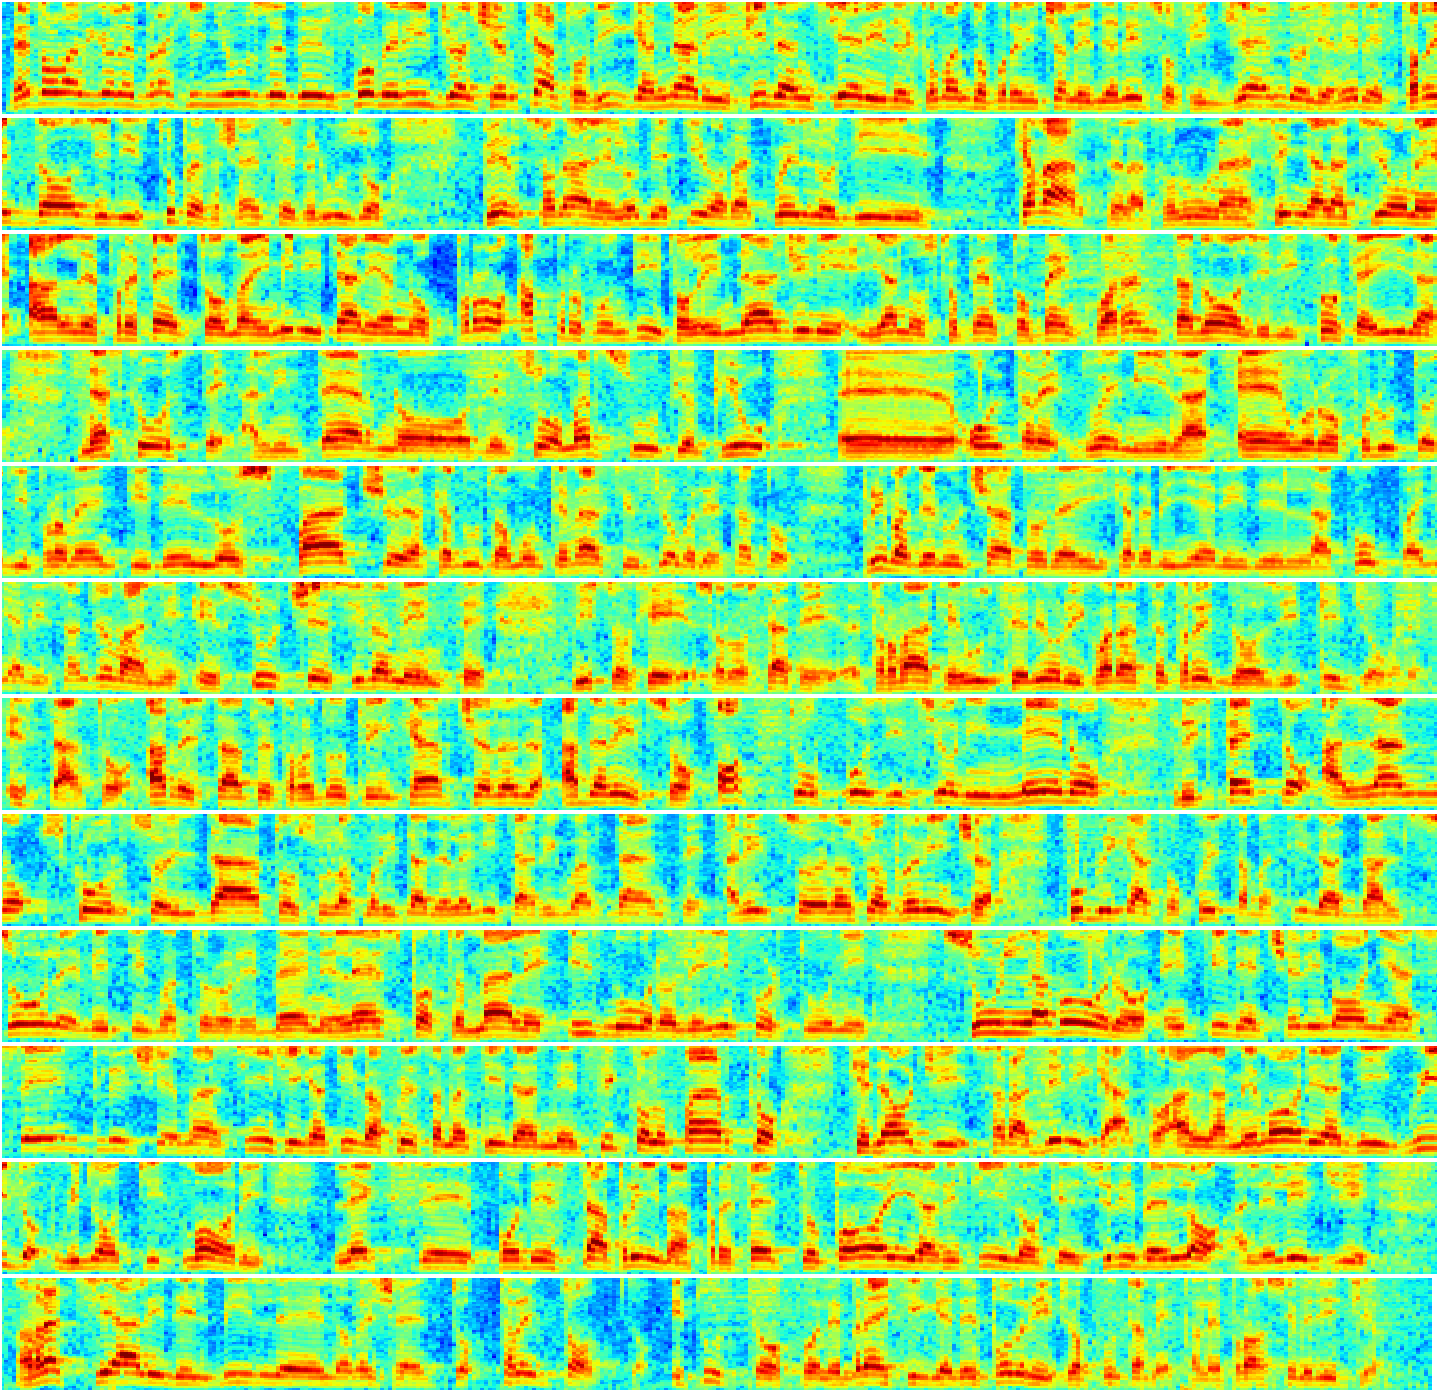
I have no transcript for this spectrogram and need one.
Ben trovati con le breaking news del pomeriggio. Ha cercato di ingannare i finanzieri del comando provinciale di Arezzo fingendo di avere tre dosi di stupefacente per uso personale. L'obiettivo era quello di cavarsela con una segnalazione al prefetto, ma i militari hanno approfondito le indagini, gli hanno scoperto ben 40 dosi di cocaina nascoste all'interno del suo marsupio più eh, oltre 2000 euro frutto di proventi dello spaccio. È accaduto a Montevarchi, un giovane è stato prima denunciato dai carabinieri della compagnia di San Giovanni e successivamente, visto che sono state trovate ulteriori 43 dosi, il giovane è stato arrestato e tradotto in carcere ad Arezzo, otto posizioni in meno rispetto all'anno scorso. Il dato sulla qualità della vita riguardante Arezzo e la sua provincia, pubblicato questa mattina dal Sole 24 ore. Bene l'esport, male il numero degli infortuni sul lavoro. E infine cerimonia semplice ma significativa questa mattina nel piccolo parco che da oggi sarà dedicato alla memoria di Guido Guidotti Mori, l'ex podestà prima, prefetto poi aretino che si ribellò alle leggi razziali del 1938. E tutto con le breaking del pomeriggio, appuntamento alle prossime edizioni.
